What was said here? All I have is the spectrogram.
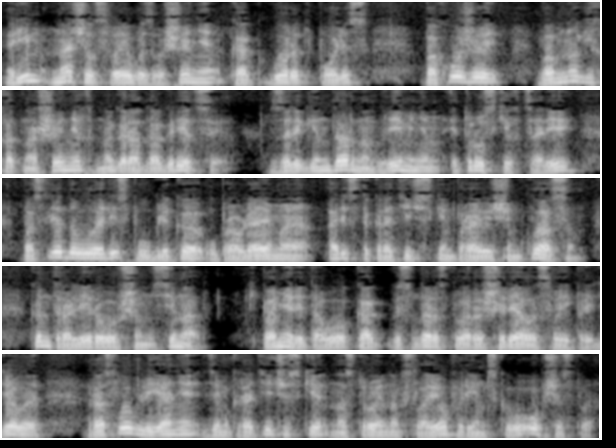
Рим начал свое возвышение как город-полис, похожий во многих отношениях на города Греции. За легендарным временем этрусских царей последовала республика, управляемая аристократическим правящим классом, контролировавшим Сенат. По мере того, как государство расширяло свои пределы, росло влияние демократически настроенных слоев римского общества.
